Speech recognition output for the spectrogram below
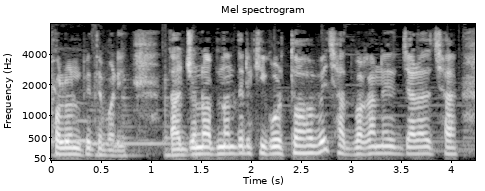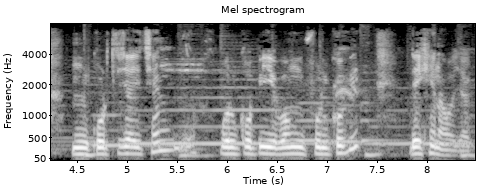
ফলন পেতে পারি। তার জন্য আপনাদের কি করতে হবে? ছাদ বাগানে যারা করতে চাইছেন ওলকপি এবং ফুলকপি, দেখে নেওয়া যাক।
